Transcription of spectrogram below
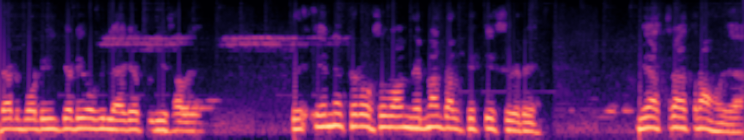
ਡੈੱਡ ਬੋਡੀ ਜਿਹੜੀ ਉਹ ਵੀ ਲੈ ਗਏ ਪੁਲਿਸ ਵਾਲੇ। ਤੇ ਇਹਨੇ ਫਿਰ ਉਸ ਤੋਂ ਬਾਅਦ ਮੇਰੇ ਨਾਲ ਗੱਲ ਕੀਤੀ ਸਵੇਰੇ, ਵੀ ਇਸ ਤਰ੍ਹਾਂ ਇਸ ਤਰ੍ਹਾਂ ਹੋਇਆ।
